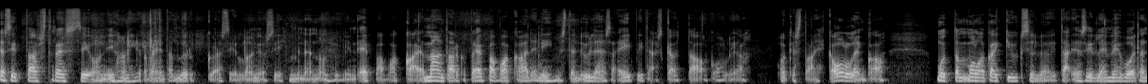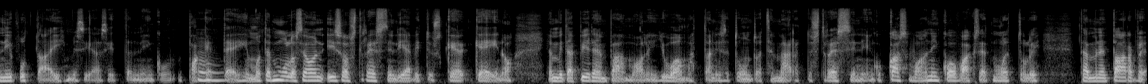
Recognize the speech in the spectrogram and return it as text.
Ja sitten taas stressi on ihan hirveintä myrkkyä silloin, jos ihminen on hyvin epävakaa. Ja mä en tarkoita epävakaiden ihmisten yleensä ei pitäisi käyttää alkoholia oikeastaan ehkä ollenkaan mutta me ollaan kaikki yksilöitä ja silleen me ei voida niputtaa ihmisiä sitten niin kuin paketteihin. Mm. Mutta mulla se on iso stressin lievityskeino ja mitä pidempään mä olin juomatta, niin se tuntuu, että se määrätty stressi niin kuin kasvaa niin kovaksi, että mulle tuli tämmöinen tarve,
